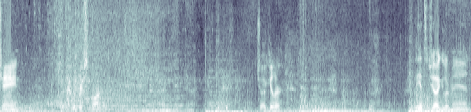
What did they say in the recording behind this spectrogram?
chain. Pretty smart. Jugular. It's the jugular, man. I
